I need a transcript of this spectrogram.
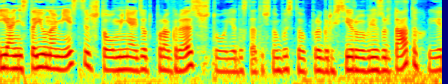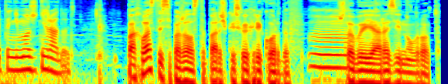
я не стою на месте, что у меня идет прогресс, что я достаточно быстро прогрессирую в результатах, и это не может не радовать. Похвастайся, пожалуйста, парочкой своих рекордов, mm. чтобы я разинул рот.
